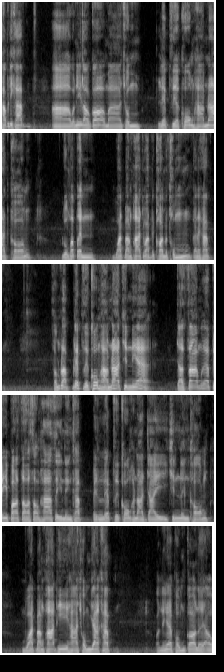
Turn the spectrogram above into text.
ครับสวัสดีครับ วันนี้เราก็มาชมเล็บเสือโครงมหาอำนาจของหลวงพ่อเปิ่นวัดบางพระจังหวัดนครปฐมกันนะครับสำหรับเล็บเสือโครงมหาอำนาจชิ้นเนี้ยจะสร้างเมื่อปีพศ 2541 ครับ เป็นเล็บเสือโครงขนาดใหญ่อีกชิ้นหนึ่งของวัดบางพระที่หาชมยากครับ วันนี้ผมก็เลยเอา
